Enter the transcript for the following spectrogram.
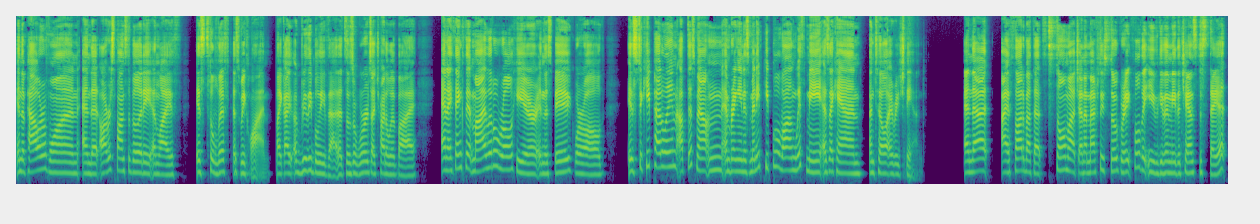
in the power of one and that our responsibility in life is to lift as we climb. Like I, I really believe that. That's, those are words I try to live by. And I think that my little role here in this big world is to keep pedaling up this mountain and bringing as many people along with me as I can until I reach the end. And that I've thought about that so much. And I'm actually so grateful that you've given me the chance to say it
